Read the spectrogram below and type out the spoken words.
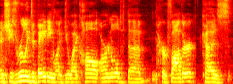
and she's really debating like do i call arnold the her father? Because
